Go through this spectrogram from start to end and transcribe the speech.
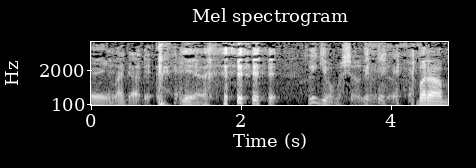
It ain't like I did. Yeah. We give him a show. Give him a show. but um,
